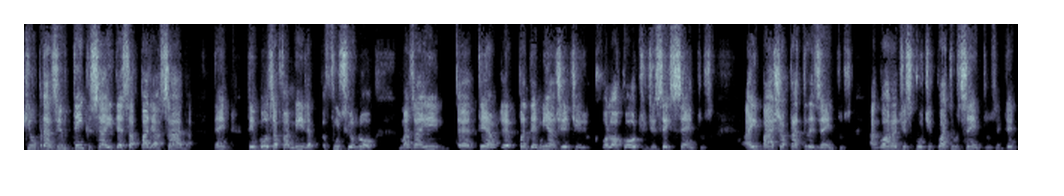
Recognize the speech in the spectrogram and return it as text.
que o Brasil tem que sair dessa palhaçada. Tem, tem Bolsa Família, funcionou, mas aí tem a pandemia, a gente coloca outro de 600, aí baixa para 300, agora discute 400, entende?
